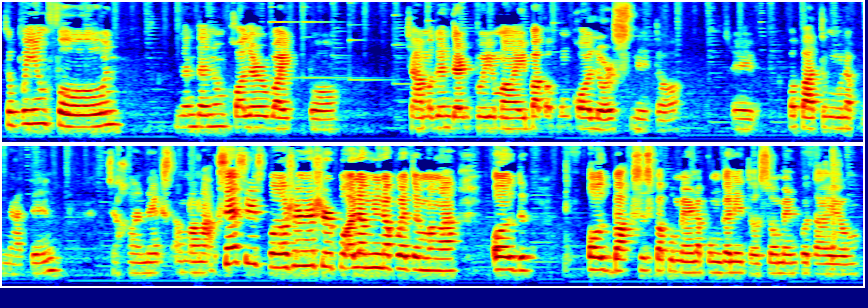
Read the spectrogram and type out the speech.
Ito po yung phone. Ganda nung color white po. Tsaka maganda po yung mga iba pa pong colors nito. So, papatong muna po natin. Tsaka next, ang mga accessories po. Sure na sure po, alam niyo na po itong mga old old boxes pa po meron na pong ganito. So, meron po tayong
